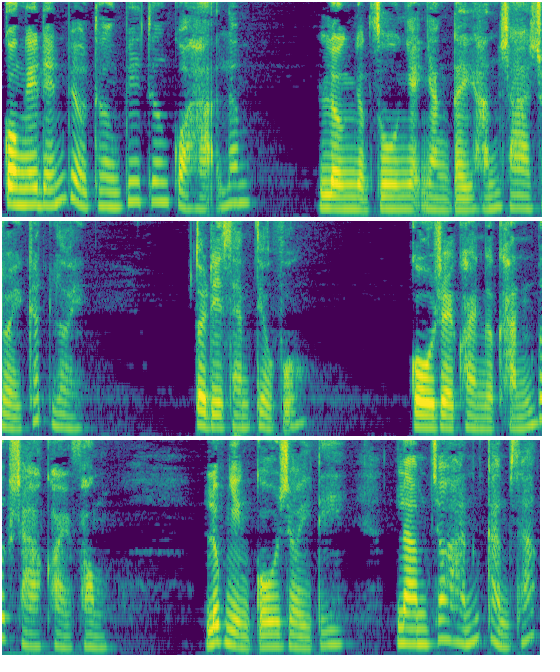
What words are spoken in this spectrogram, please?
Cô nghĩ đến biểu thường bi thương của Hạ Lâm. Lương Nhật Du nhẹ nhàng đẩy hắn ra rồi cất lời. Tôi đi xem Tiểu Vũ. Cô rời khỏi ngực hắn bước ra khỏi phòng. Lúc nhìn cô rời đi, làm cho hắn cảm giác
